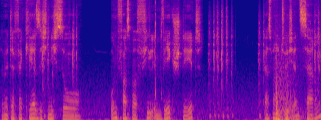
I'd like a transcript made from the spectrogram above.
damit der Verkehr sich nicht so unfassbar viel im Weg steht, erstmal natürlich entzerren.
